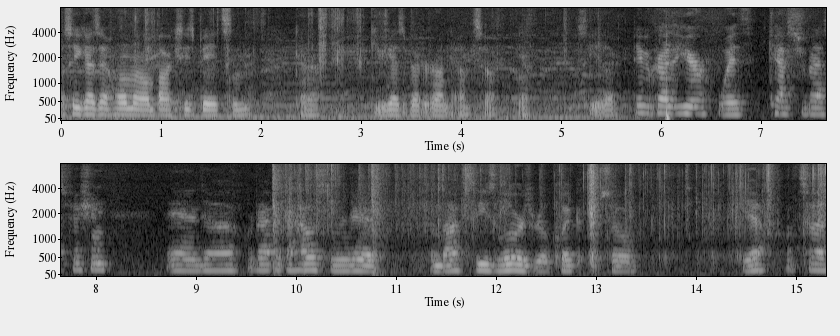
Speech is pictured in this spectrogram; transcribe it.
I'll see you guys at home. I'll unbox these baits and kind of give you guys a better rundown. So yeah, see you there. David Krause here with Caster Bass Fishing, and uh, we're back at the house and we're gonna unbox these lures real quick. So yeah, let's uh,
